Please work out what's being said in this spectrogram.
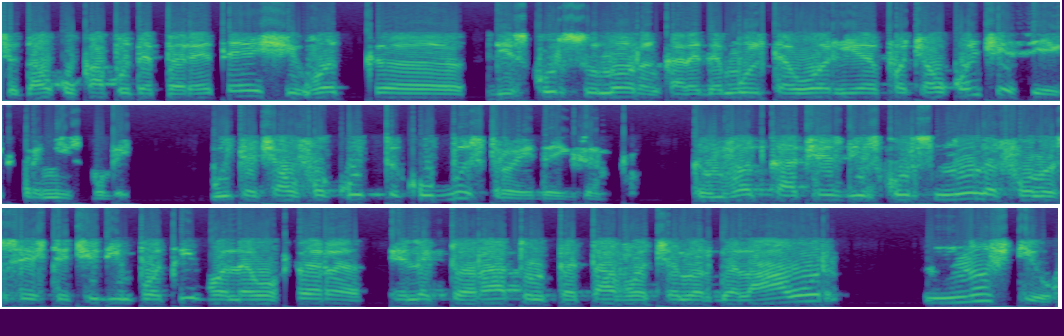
se dau cu capul de perete și văd că discursul lor, în care de multe ori făceau concesii extremismului, uite ce au făcut cu Bâstroi, de exemplu. Când văd că acest discurs nu le folosește, ci din potrivă le oferă electoratul pe tavă celor de la aur, nu știu.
